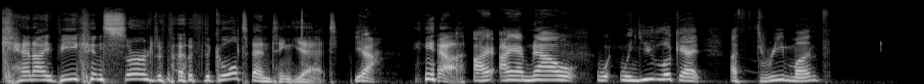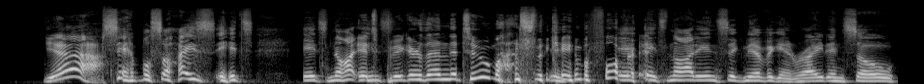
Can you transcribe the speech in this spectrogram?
Can I be concerned about the goaltending yet? Yeah. Yeah. I, I am now, w- when you look at a three month Yeah. sample size, it's it's not It's ins- bigger than the two months that came before it, it. it's not insignificant, right? And so,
